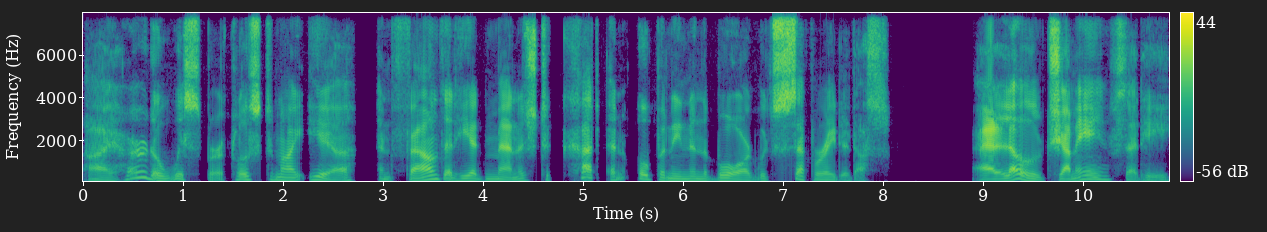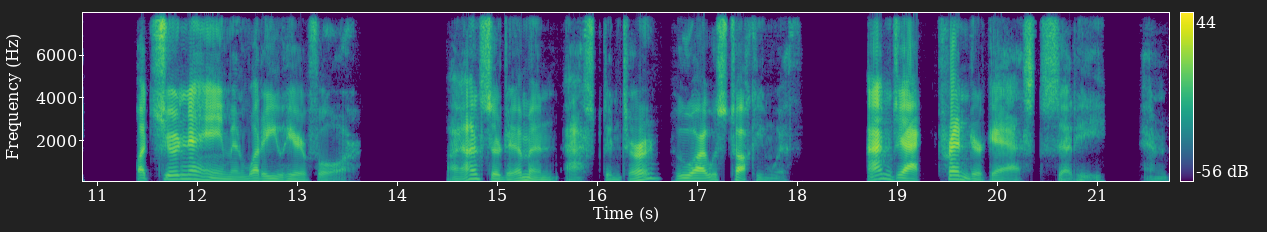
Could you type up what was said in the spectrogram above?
I heard a whisper close to my ear and found that he had managed to cut an opening in the board which separated us. "Hello, chummy," said he. "What's your name, and what are you here for?" I answered him, and asked in turn who I was talking with. "I'm Jack Prendergast," said he, "and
